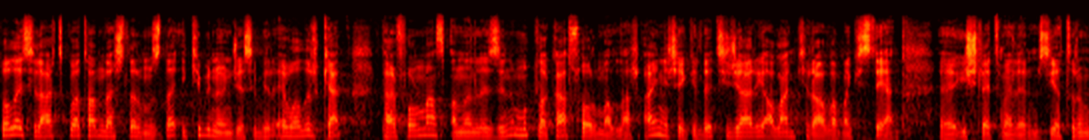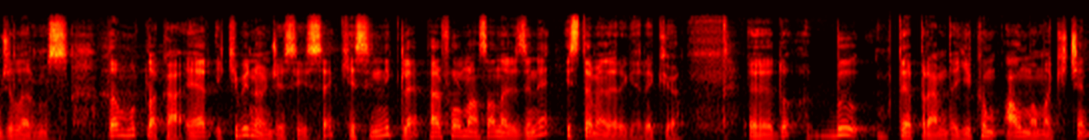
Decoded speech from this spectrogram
Dolayısıyla artık vatandaşlarımız da 2000 öncesi bir ev alırken performans analizini mutlaka sormalılar. Aynı şekilde ticari alan kiralamak isteyen e, işletmelerimiz, yatırımcılarımız da mutlaka eğer 2000 öncesi ise kesinlikle performans analizini istemeleri gerekiyor. E, do- bu depremde yıkım almamak için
